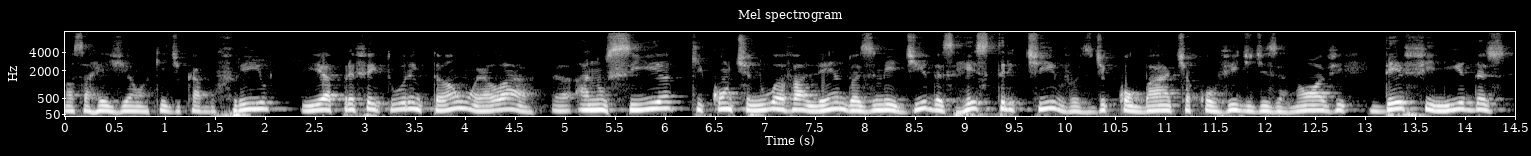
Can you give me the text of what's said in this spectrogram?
Nossa região aqui de Cabo Frio e a prefeitura, então, ela uh, anuncia que continua valendo as medidas restritivas de combate à Covid-19 definidas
